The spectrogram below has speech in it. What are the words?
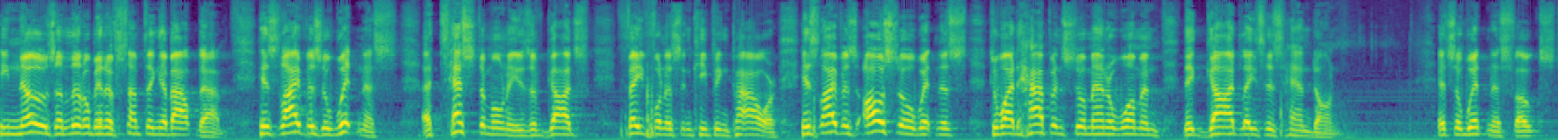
he knows a little bit of something about that. His life is a witness, a testimony is of God's faithfulness in keeping power. His life is also a witness to what happens to a man or woman that God lays his hand on. It's a witness, folks.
